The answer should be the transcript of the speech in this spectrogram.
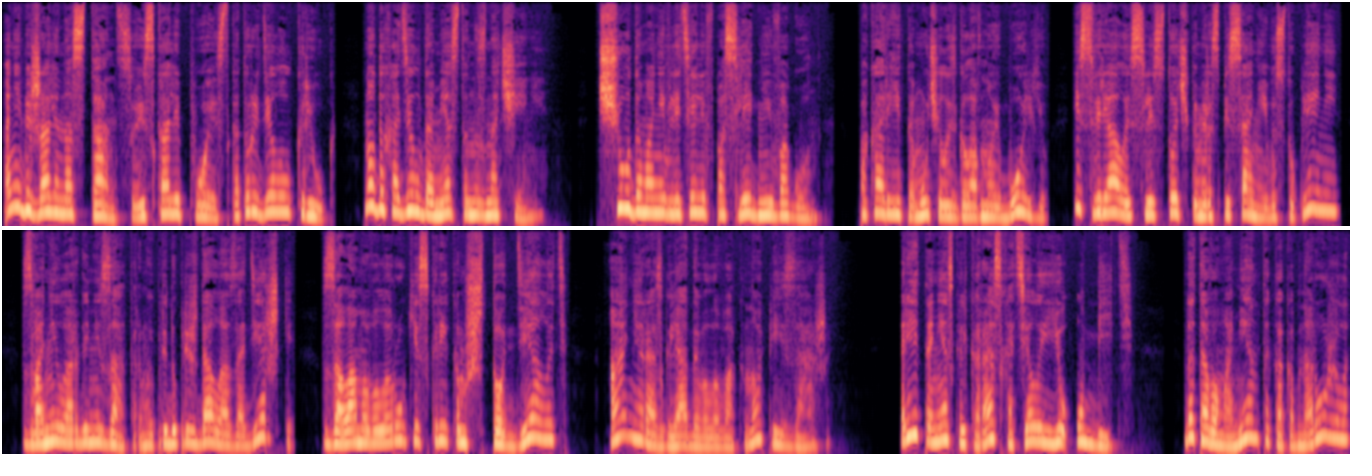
они бежали на станцию, искали поезд, который делал крюк, но доходил до места назначения. Чудом они влетели в последний вагон. Пока Рита мучилась головной болью и сверялась с листочками расписаний выступлений, звонила организаторам и предупреждала о задержке, заламывала руки с криком «Что делать?», Аня разглядывала в окно пейзажи. Рита несколько раз хотела ее убить, до того момента, как обнаружила,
